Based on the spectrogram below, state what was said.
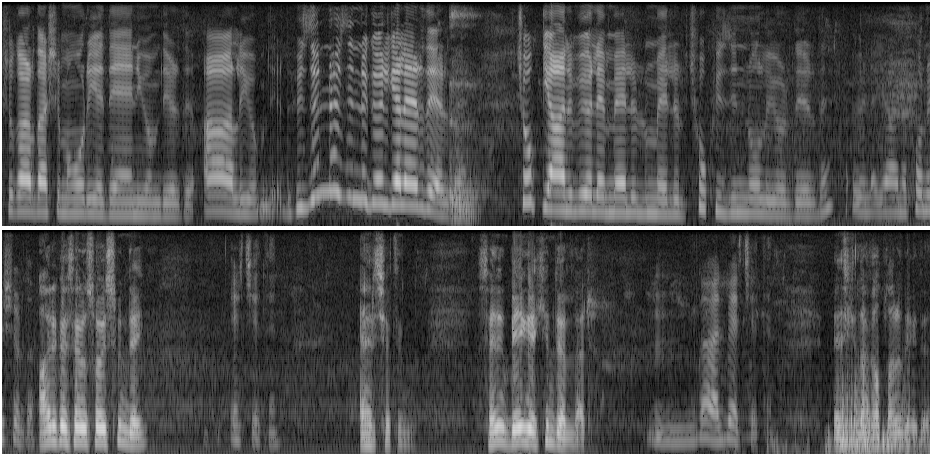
Şu kardeşimin oraya değiniyorum derdi. Ağlıyorum derdi. Hüzünlü hüzünlü gölgeler derdi. Çok yani böyle melul melul çok hüzünlü oluyor derdi. Öyle yani konuşurdu. Arife senin soy ismin ne? Erçetin. Erçetin. Senin beyine kim derler? Hmm, galiba Erçetin. Eski lakapları neydi?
